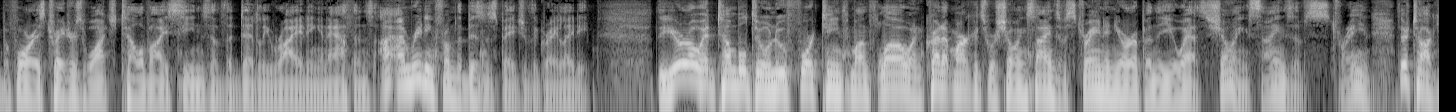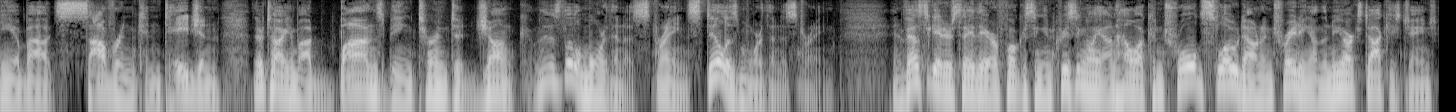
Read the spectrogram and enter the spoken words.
before, as traders watched televised scenes of the deadly rioting in Athens. I- am reading from the business page of the Gray Lady. The euro had tumbled to a new 14th month low, and credit markets were showing signs of strain in Europe and the U.S. Showing signs of strain. They're talking about sovereign contagion. They're talking about bonds being turned to junk. There's a little more than a strain. Still is more than a strain. Investigators say they are focusing increasingly on how a controlled slowdown in trading on the New York Stock Exchange,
